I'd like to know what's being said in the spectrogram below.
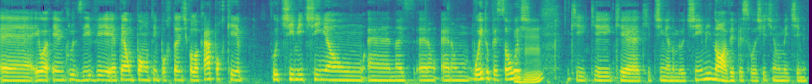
É, eu, eu, inclusive, é até um ponto importante colocar, porque o time tinha é, nós eram, eram oito pessoas uhum. que, que, que, é, que tinha no meu time, nove pessoas que tinham no meu time,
